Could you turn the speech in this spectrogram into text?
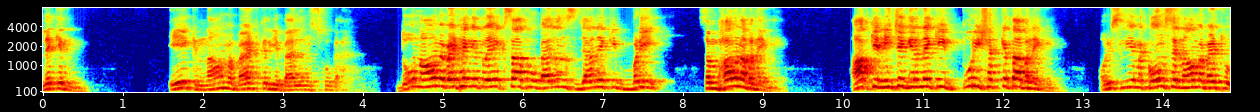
लेकिन एक नाव में बैठकर ये बैलेंस होगा। दो नाव में बैठेंगे तो एक साथ वो बैलेंस जाने की बड़ी संभावना बनेगी। आपके नीचे गिरने की पूरी शक्यता बनेगी। और इसलिए मैं कौन से नाव में बैठू?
